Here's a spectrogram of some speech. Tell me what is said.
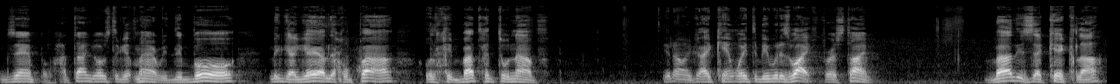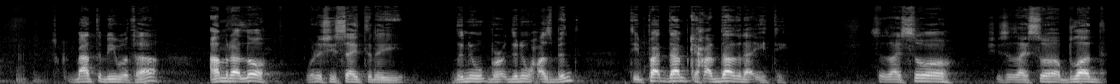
Example, hatan goes to get married. Libo migagea lechuppah ulchibat chitunav. You know, a guy can't wait to be with his wife, first time. Bali zakekla, about to be with her. Amra lo. What does she say to the, the, new, the new husband? Tipat dam ra'iti. Says, I saw, she says, I saw blood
